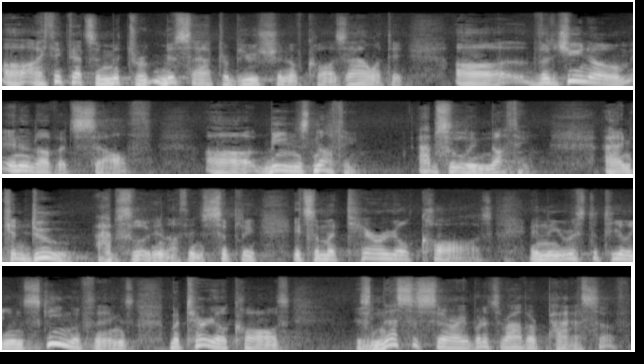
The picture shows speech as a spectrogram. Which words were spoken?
uh, I think that's a misattribution of causality. Uh, the genome, in and of itself, uh, means nothing, absolutely nothing, and can do absolutely nothing. Simply, it's a material cause. In the Aristotelian scheme of things, material cause is necessary, but it's rather passive.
